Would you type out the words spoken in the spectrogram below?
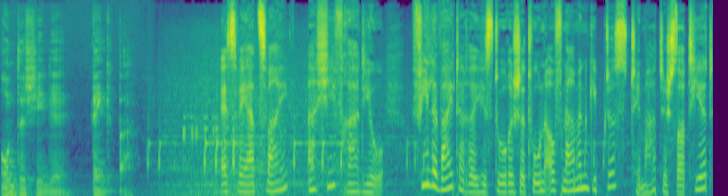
Unterschiede denkbar. SWR 2 Archivradio Viele weitere historische Tonaufnahmen gibt es, thematisch sortiert,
